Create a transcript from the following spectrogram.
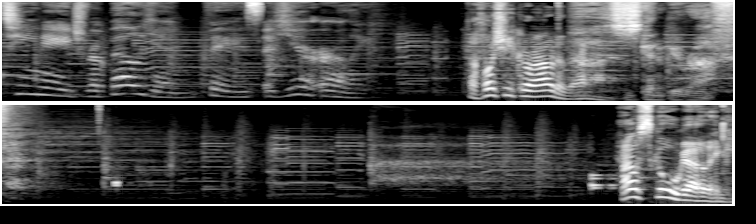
teenage rebellion phase a year early. I thought she grew out of that. Ah, this is gonna be rough. How's school going?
